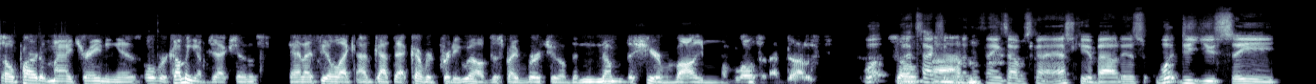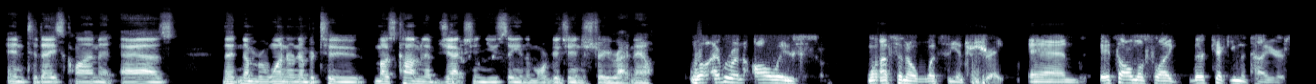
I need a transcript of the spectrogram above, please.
So part of my training is overcoming objections, and I feel like I've got that covered pretty well just by virtue of the num the sheer volume of loans that I've done. Well, so, that's actually um, one of the um, things I was going to ask you about is what do you see in today's climate as number one or number two most common objection you see in the mortgage industry right now? Well, everyone always wants to know what's the interest rate. And it's almost like they're kicking the tires.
